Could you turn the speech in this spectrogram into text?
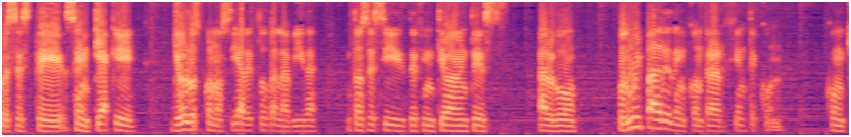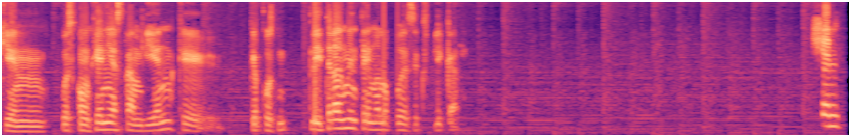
pues este sentía que yo los conocía de toda la vida entonces sí, definitivamente es algo pues muy padre de encontrar gente con, con quien pues congenias tan bien que, que pues literalmente no lo puedes explicar. Gente,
